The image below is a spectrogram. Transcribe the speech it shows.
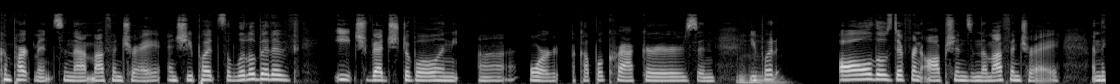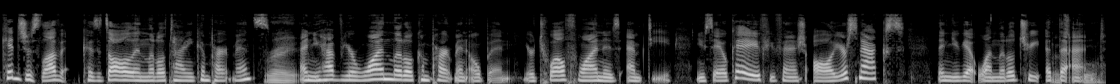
compartments in that muffin tray, and she puts a little bit of each vegetable and uh, or a couple crackers, and you put all those different options in the muffin tray, and the kids just love it because it's all in little tiny compartments. Right. And you have your one little compartment open. Your 12th one is empty. You say, okay, if you finish all your snacks, then you get one little treat at That's the cool. end.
